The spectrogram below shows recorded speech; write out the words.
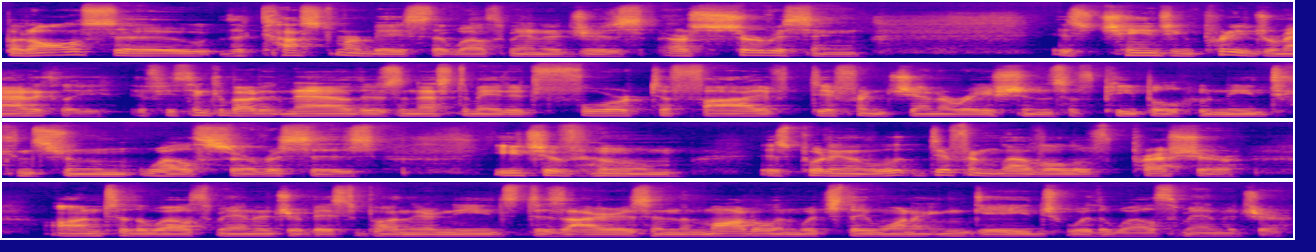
but also the customer base that wealth managers are servicing is changing pretty dramatically. If you think about it now, there's an estimated four to five different generations of people who need to consume wealth services, each of whom is putting a different level of pressure onto the wealth manager based upon their needs, desires, and the model in which they want to engage with a wealth manager.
